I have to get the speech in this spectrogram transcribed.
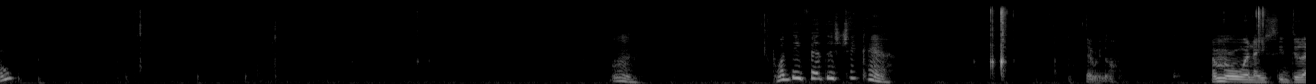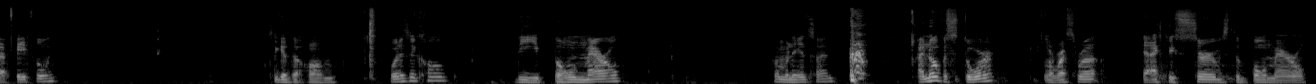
Oh. Mm. What they fed this chicken? There we go. I remember when I used to do that faithfully to get the um, what is it called? The bone marrow from the inside. I know of a store, a restaurant that actually serves the bone marrow.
